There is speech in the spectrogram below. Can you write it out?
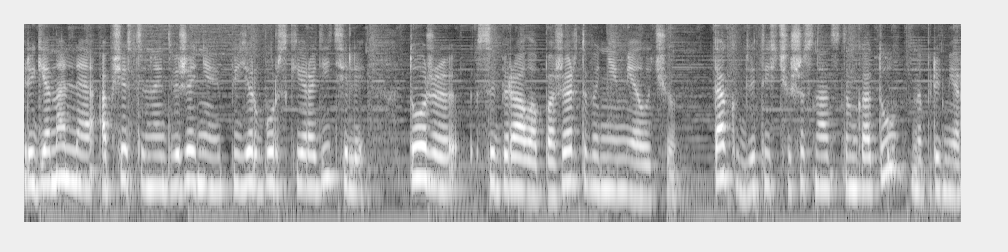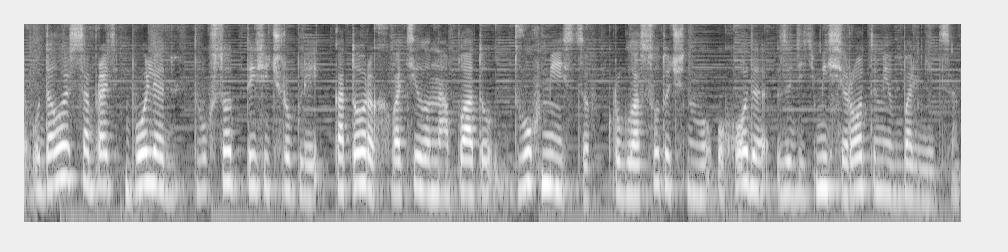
Региональное общественное движение «Петербургские родители» тоже собирало пожертвования мелочью. Так, в 2016 году, например, удалось собрать более 200 тысяч рублей, которых хватило на оплату двух месяцев круглосуточного ухода за детьми-сиротами в больнице.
